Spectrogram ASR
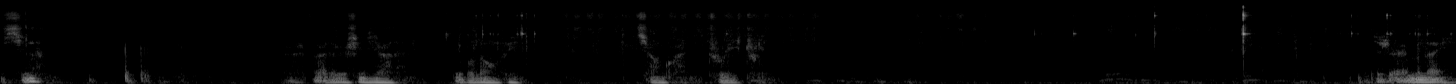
行了，把这个剩下的也不浪费，枪管处理处理。这是 M9，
